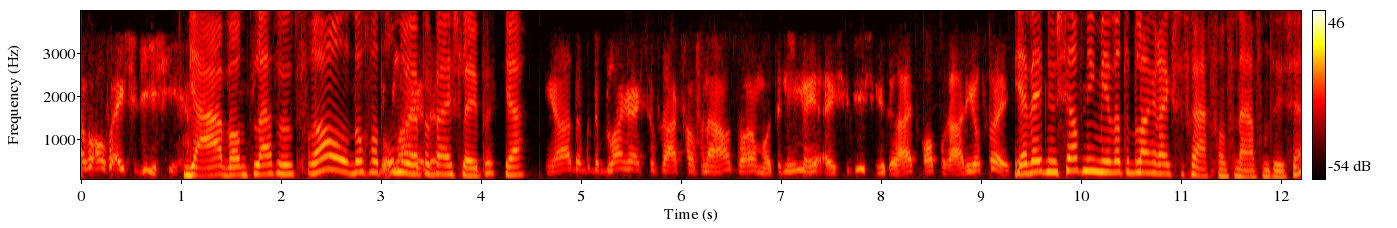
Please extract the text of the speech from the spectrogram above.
even over ACDC. ja, want laten we het vooral nog wat onderwerpen bijslepen. Ja. Ja, de, de belangrijkste vraag van vanavond, waarom wordt er niet meer ACDC gedraaid op Radio 2? Jij weet nu zelf niet meer wat de belangrijkste vraag van vanavond is, hè?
